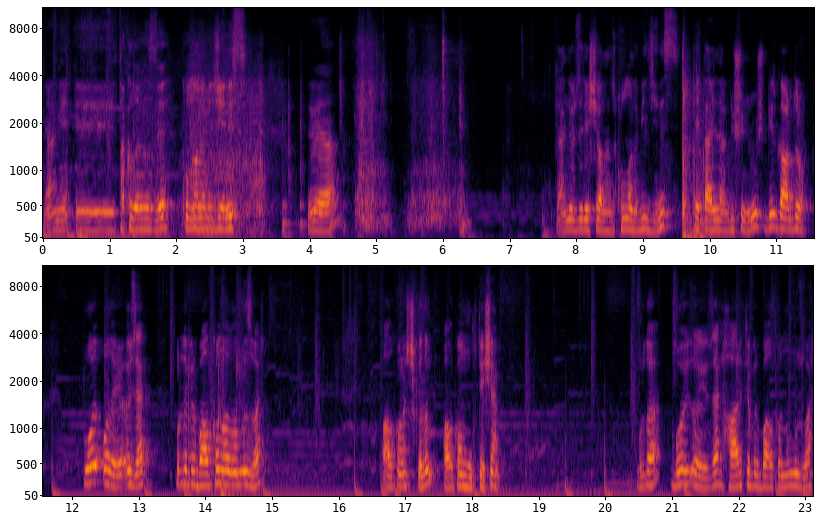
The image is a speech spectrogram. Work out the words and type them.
yani e, takılarınızı kullanabileceğiniz veya kendi özel eşyalarınızı kullanabileceğiniz detaylar düşünülmüş bir gardırop. Bu odaya özel. Burada bir balkon alanımız var. Balkona çıkalım. Balkon muhteşem. Burada bu odaya özel harika bir balkonumuz var.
